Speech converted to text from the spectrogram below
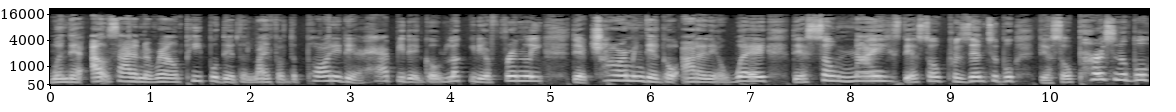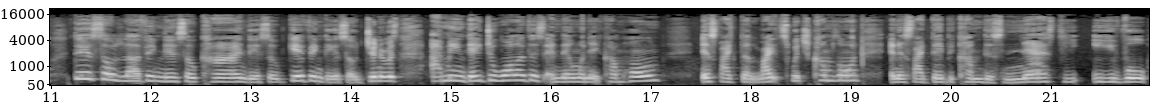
When they're outside and around people, they're the life of the party. They're happy, they go lucky, they're friendly, they're charming, they go out of their way. They're so nice, they're so presentable, they're so personable, they're so loving, they're so kind, they're so giving, they're so generous. I mean, they do all of this. And then when they come home, it's like the light switch comes on and it's like they become this nasty, evil,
